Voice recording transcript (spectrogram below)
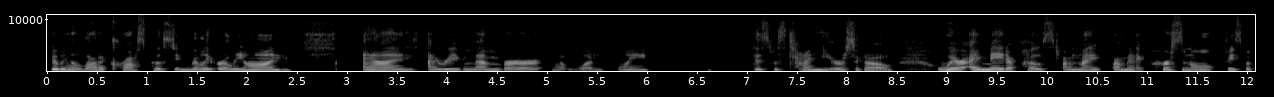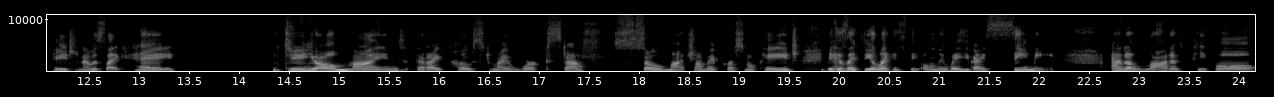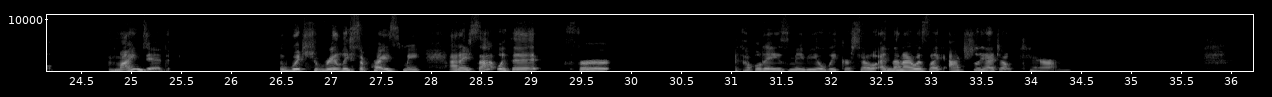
doing a lot of cross posting really early on. And I remember at one point, this was 10 years ago, where I made a post on my on my personal Facebook page, and I was like, "Hey, do y'all mind that I post my work stuff so much on my personal page? Because I feel like it's the only way you guys see me. And a lot of people minded, which really surprised me. And I sat with it for a couple days, maybe a week or so. And then I was like, actually, I don't care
